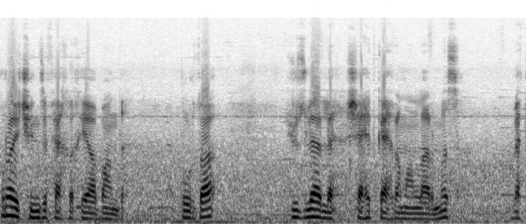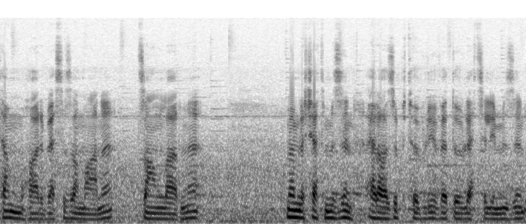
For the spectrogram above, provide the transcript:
Bura ikinci fəxri xiyabandır. Burada yüzlərlə şəhid qəhrəmanlarımız Vətən müharibəsi zamanı canlarını məmləkətimizin ərazi bütövlüyü və dövlətçiliyimizin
